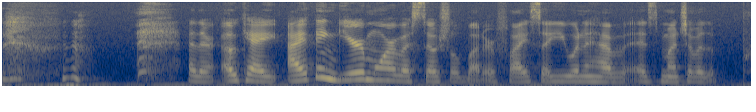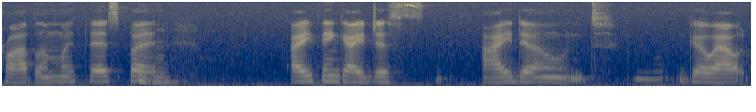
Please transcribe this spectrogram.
Heather, okay, I think you're more of a social butterfly, so you wouldn't have as much of a problem with this, but Mhm. I think I just I don't go out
